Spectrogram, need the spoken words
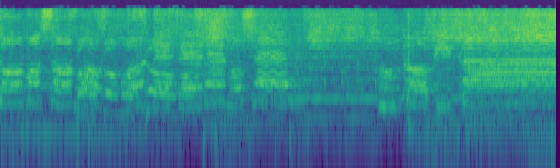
como somos, Somos porque somos. queremos ser utópicas.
